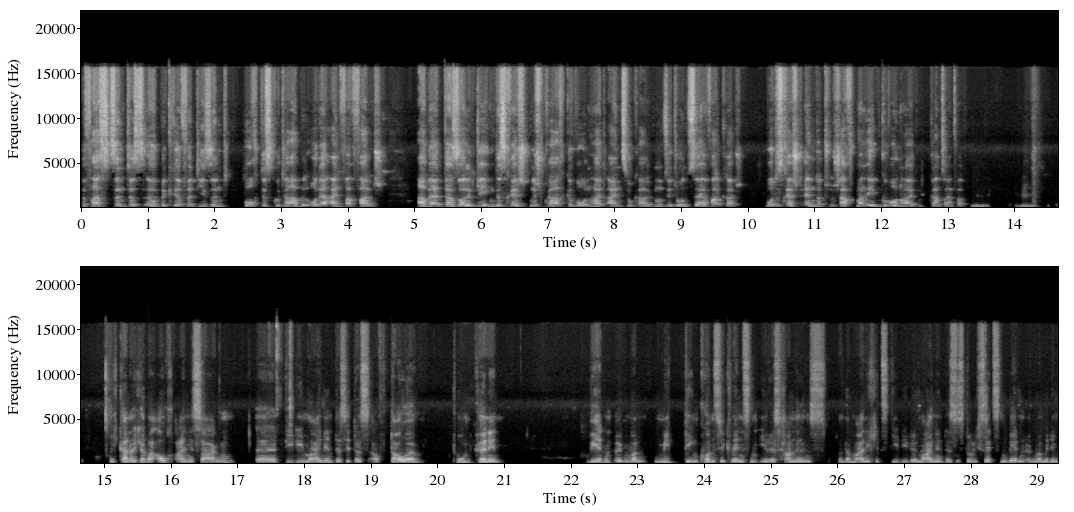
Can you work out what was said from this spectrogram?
befasst, sind das äh, Begriffe, die sind hochdiskutabel oder einfach falsch. Aber da soll gegen das Recht eine Sprachgewohnheit Einzug halten. Und sie tun es sehr erfolgreich. Wo das Recht endet, schafft man eben Gewohnheiten. Ganz einfach. Mhm. Mhm. Ich kann euch aber auch eines sagen, äh, die, die meinen, dass sie das auf Dauer tun können, werden irgendwann mit den Konsequenzen ihres Handelns, und da meine ich jetzt die, die meinen, dass es durchsetzen, werden irgendwann mit den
